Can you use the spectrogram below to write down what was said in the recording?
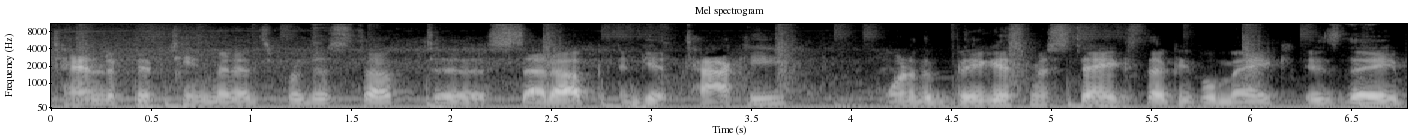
10 to 15 minutes for this stuff to set up and get tacky. One of the biggest mistakes that people make is they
